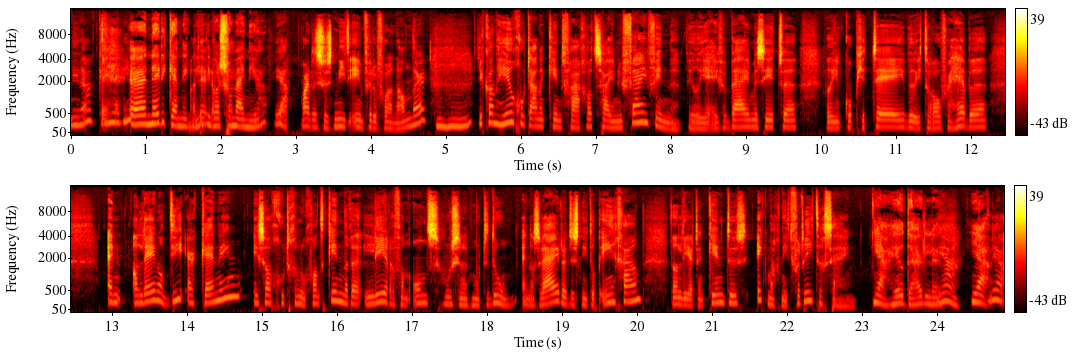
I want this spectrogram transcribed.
Nina, ken jij die? Uh, nee, die kende ik oh, niet. die was voor mij nieuw. Ja, ja, maar dat is dus niet invullen voor een ander. Mm Je kan heel goed aan een kind vragen: wat zou je nu fijn vinden? Wil je even bij me zitten? Wil je een kopje thee? Wil je het erover hebben? En alleen al die erkenning is al goed genoeg. Want kinderen leren van ons hoe ze het moeten doen. En als wij er dus niet op ingaan, dan leert een kind dus: ik mag niet verdrietig zijn. Ja, heel duidelijk. Ja. ja.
